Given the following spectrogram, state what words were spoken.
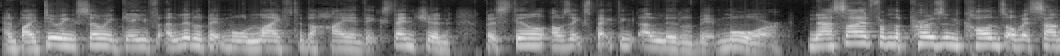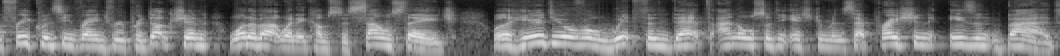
and by doing so it gave a little bit more life to the high end extension, but still I was expecting a little bit more. Now aside from the pros and cons of its sound frequency range reproduction, what about when it comes to soundstage? Well here the overall width and depth and also the instrument separation isn't bad,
